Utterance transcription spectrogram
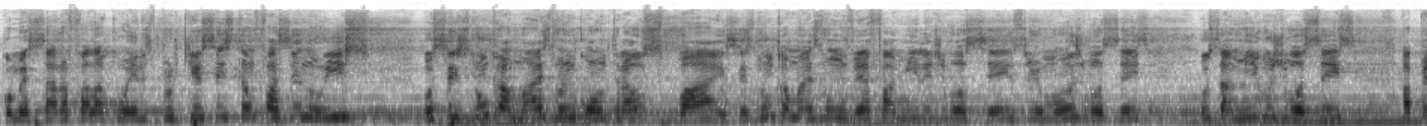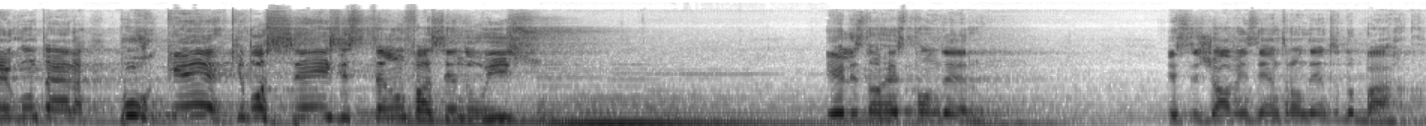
começaram a falar com eles: por que vocês estão fazendo isso? Vocês nunca mais vão encontrar os pais, vocês nunca mais vão ver a família de vocês, os irmãos de vocês, os amigos de vocês. A pergunta era: por que, que vocês estão fazendo isso? E eles não responderam. Esses jovens entram dentro do barco.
